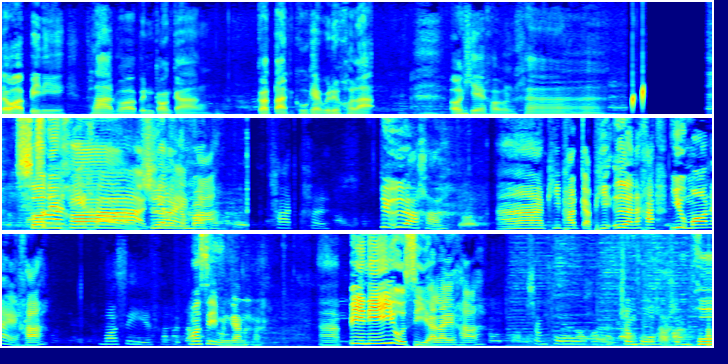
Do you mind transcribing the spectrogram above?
แต่ว่าปีนี้พลาดเพราะว่าเป็นกองกลาง ก็ตัดคู่แข่งไปหนึ่งคนละ โอเค ขอบคุณค่ะ สวัสดีค่ะสวัสดีค่ะชื่ออะไรกันบ้างชื่ออะไรคะทัดค่ะ ชื่อเอื้อค่ะอ่า พี่พัดกับพี่เอื้อนะคะ อยู่มไหนคะม .4 ค่ะมสี่เหมือนกันค่ะ อ่าปีนี้อยู่สีอะไรคะชมพูค่ะชมพูค่ะชมพู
